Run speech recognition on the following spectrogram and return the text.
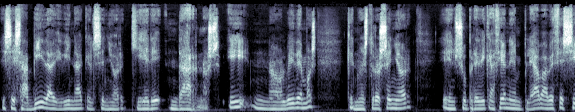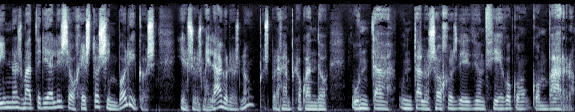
es esa vida divina que el Señor quiere darnos. Y no olvidemos que nuestro Señor en su predicación empleaba a veces signos materiales o gestos simbólicos y en sus milagros, ¿no? Pues por ejemplo cuando unta, unta los ojos de, un ciego con, con, barro.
